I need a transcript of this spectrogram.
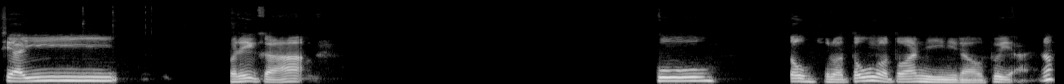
ဆရာကြီးဗရိတ်က ကိုသုံးဆိုတော့သုံးတော့သွားညီနေတာကိုတွေ့ရတယ်နော်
